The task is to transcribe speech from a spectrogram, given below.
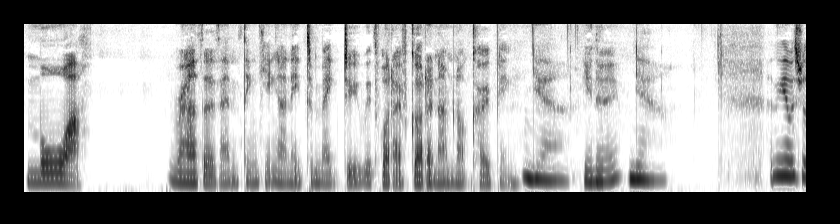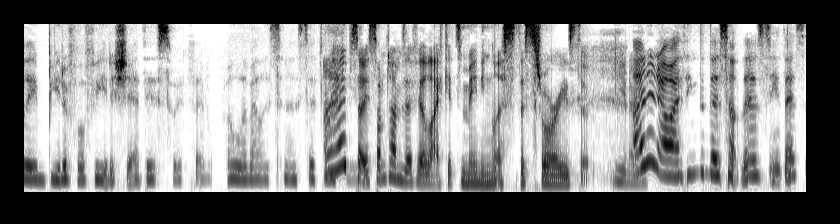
more rather than thinking I need to make do with what I've got and I'm not coping, yeah. you know? Yeah. I think it was really beautiful for you to share this with all of our listeners. So I hope you. so. Sometimes I feel like it's meaningless, the stories that, you know. I don't know. I think that there's some, there's there's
